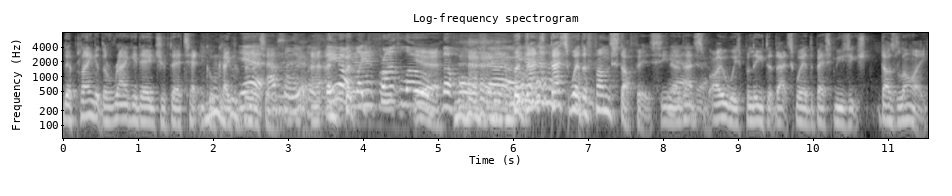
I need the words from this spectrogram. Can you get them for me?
they're playing at the ragged edge of their technical capability. Yeah, absolutely. Uh, they are but- like front load Yeah. the whole show. But that's that's where the fun stuff is. You know, Yeah. that's I always believe that that's where the best music sh- does lie.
